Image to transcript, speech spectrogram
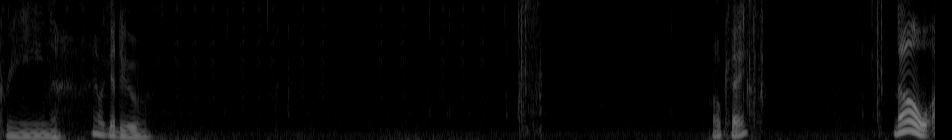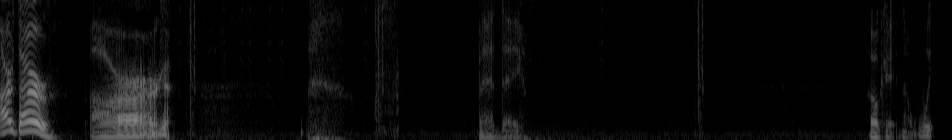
Green. Yeah, we can do. Okay. No, Arthur. Arg. Bad day. Okay, no, wait.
